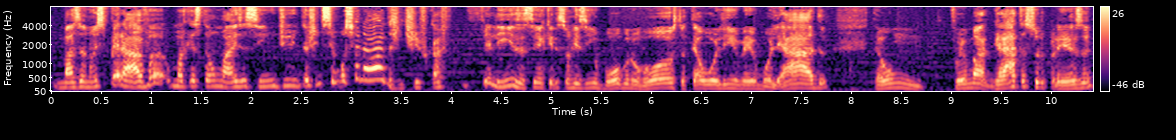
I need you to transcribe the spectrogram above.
Mas eu não esperava uma questão mais, assim, de da gente se emocionar, da gente ficar feliz, assim, aquele sorrisinho bobo no rosto, até o olhinho meio molhado. Então, foi uma grata surpresa.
